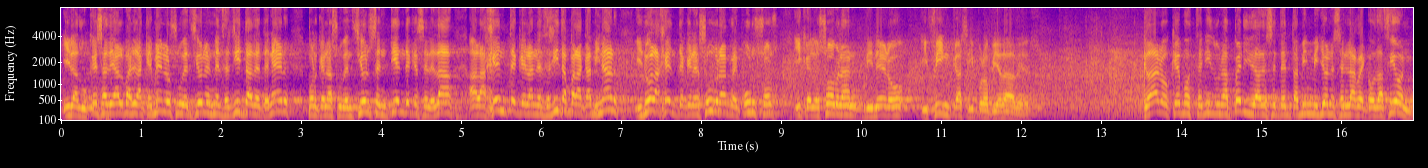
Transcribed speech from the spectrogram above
y la duquesa de Alba es la que menos subvenciones necesita de tener porque la subvención se entiende que se le da a la gente que la necesita para caminar y no a la gente que le sobran recursos y que le sobran dinero y fincas y propiedades. Claro que hemos tenido una pérdida de 70.000 millones en la recaudación.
